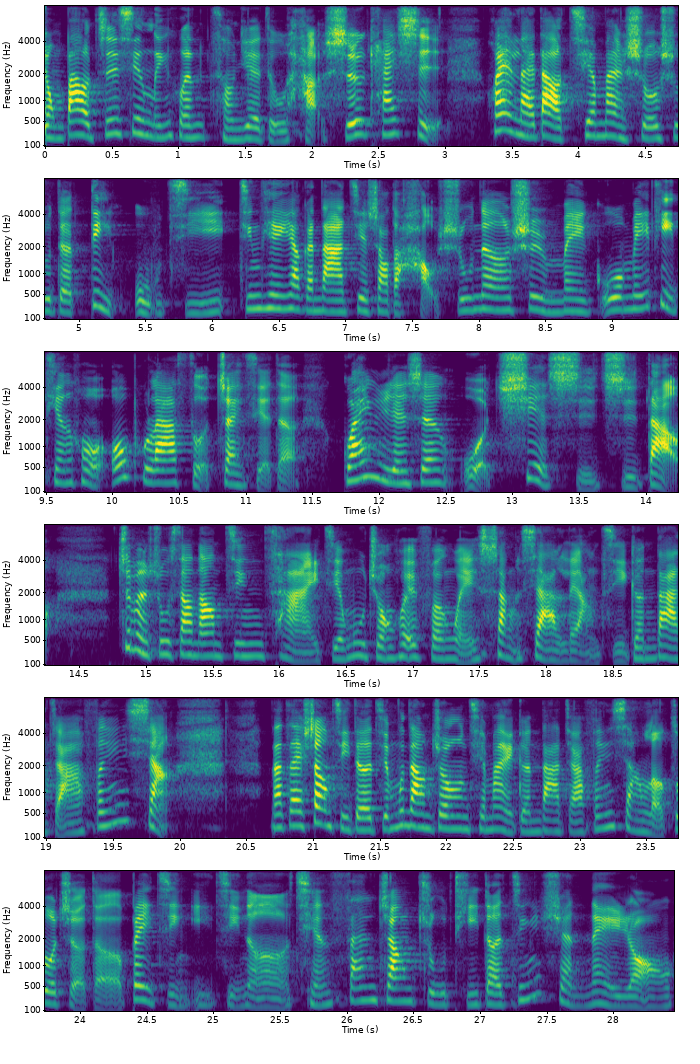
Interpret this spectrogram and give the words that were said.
拥抱知性灵魂，从阅读好书开始。欢迎来到千曼说书的第五集。今天要跟大家介绍的好书呢，是美国媒体天后欧普拉所撰写的《关于人生，我确实知道》这本书相当精彩。节目中会分为上下两集跟大家分享。那在上集的节目当中，千嫚也跟大家分享了作者的背景以及呢前三章主题的精选内容。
